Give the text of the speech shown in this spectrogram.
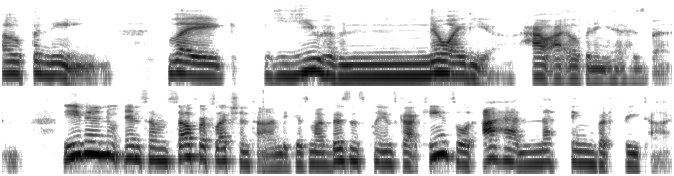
opening. Like you have no idea how eye opening it has been. Even in some self reflection time, because my business plans got canceled, I had nothing but free time.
